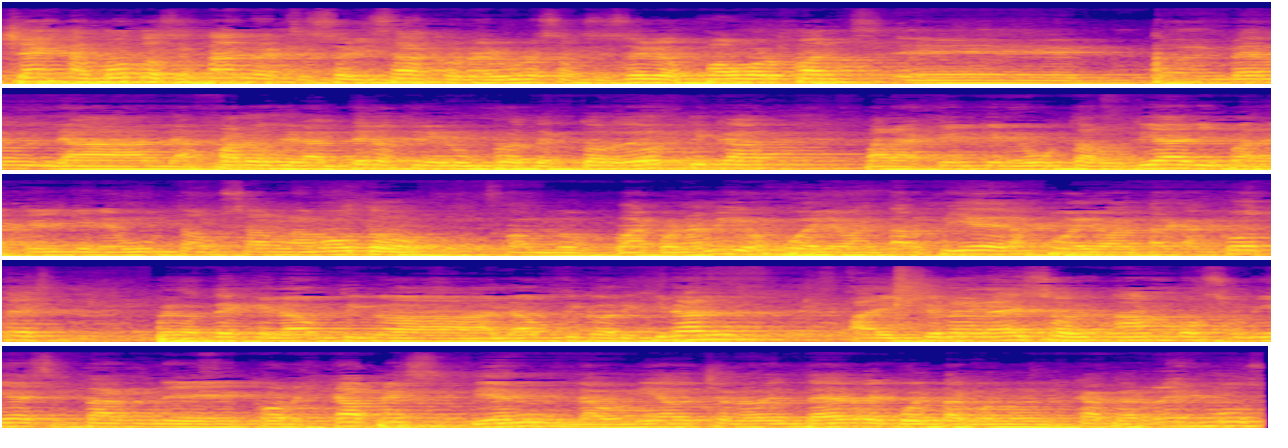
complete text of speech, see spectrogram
ya estas motos están accesorizadas con algunos accesorios Power Eh, pueden ver las faros delanteros tienen un protector de óptica para aquel que le gusta rutear y para aquel que le gusta usar la moto cuando va con amigos. Puede levantar piedras, puede levantar cascotes, protege la óptica, la óptica original. Adicional a eso, ambas unidades están eh, con escapes. Bien, la unidad 890R cuenta con un escape Resmus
